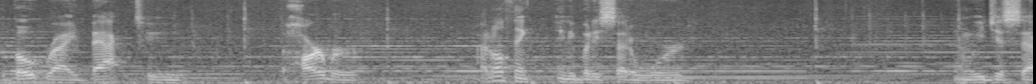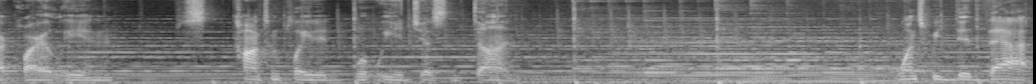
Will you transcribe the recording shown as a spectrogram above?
The boat ride back to the harbor I don't think anybody said a word. And we just sat quietly and just contemplated what we had just done. Once we did that,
